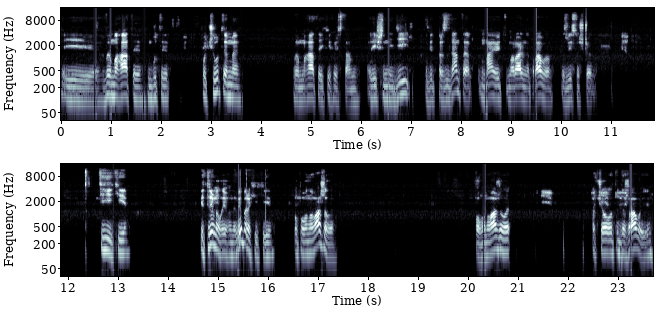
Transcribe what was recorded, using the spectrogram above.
і вимагати бути почутими, вимагати якихось там рішень і дій від президента мають моральне право, звісно, що ті, які підтримали його на виборах, які уповноважили, повноважили очолити державу і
